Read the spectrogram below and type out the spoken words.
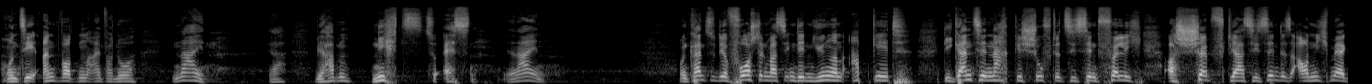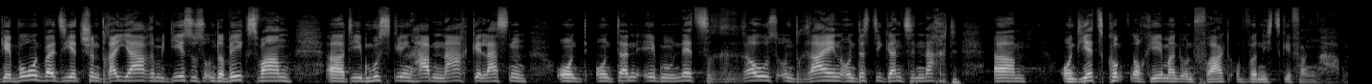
und sie antworten einfach nur Nein. Ja, wir haben nichts zu essen. Nein. Und kannst du dir vorstellen, was in den Jüngern abgeht? Die ganze Nacht geschuftet, sie sind völlig erschöpft. Ja, sie sind es auch nicht mehr gewohnt, weil sie jetzt schon drei Jahre mit Jesus unterwegs waren. Äh, die Muskeln haben nachgelassen und, und dann eben Netz raus und rein und das die ganze Nacht. Ähm, und jetzt kommt noch jemand und fragt, ob wir nichts gefangen haben.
